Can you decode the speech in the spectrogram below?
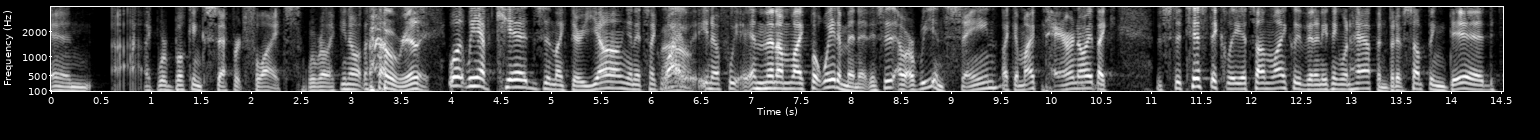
and uh, like we're booking separate flights. Where we're like, you know, that's not, Oh, really? well, we have kids and like they're young, and it's like, Wow. why, you know, if we, and then I'm like, but wait a minute, is it, are we insane? Like, am I paranoid? Like, statistically, it's unlikely that anything would happen, but if something did,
